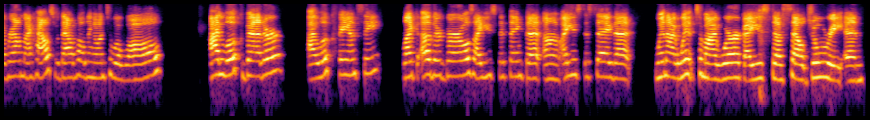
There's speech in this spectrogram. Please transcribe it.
around my house without holding onto a wall. I look better. I look fancy like other girls. I used to think that, um, I used to say that when I went to my work, I used to sell jewelry. And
